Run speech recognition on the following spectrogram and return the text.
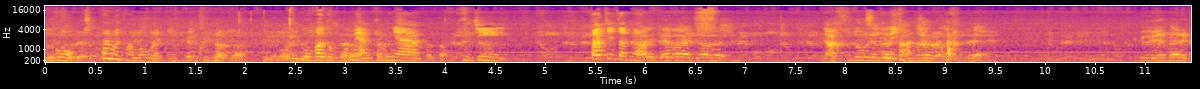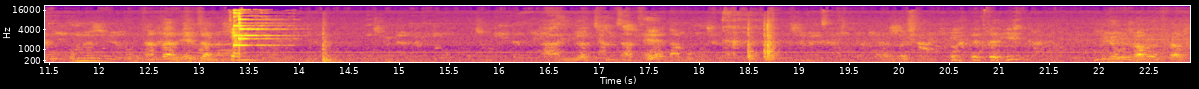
이거 스팸을 다 먹어야 돼. 뭐가 더 몸에 안 좋냐 굳이 따지자면 내가 저 약수동에서 스팸이 안 장사를 좋을까? 하는데 그 옛날에 그 굽는 장사를 했잖아. 짠. 아 이거 장사 돼 나보고. 그랬더니 이거 올라가더라고.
